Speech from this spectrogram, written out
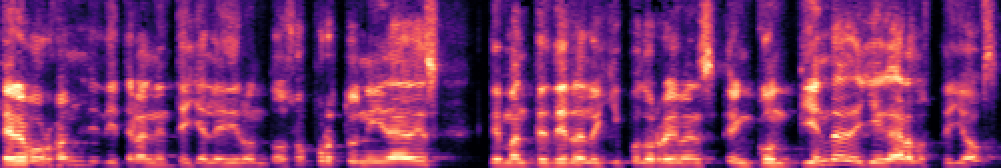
Trevor Huntley literalmente ya le dieron dos oportunidades de mantener al equipo de los Ravens en contienda de llegar a los playoffs.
